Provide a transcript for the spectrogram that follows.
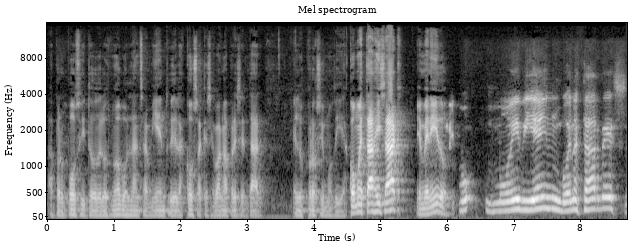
a propósito de los nuevos lanzamientos y de las cosas que se van a presentar en los próximos días. ¿Cómo estás, Isaac? Bienvenido. Muy bien, buenas tardes,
